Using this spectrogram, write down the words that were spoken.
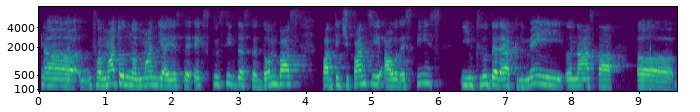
Uh, formatul Normandia este exclusiv despre Donbass. Participanții au respins includerea Crimeei în asta, uh,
